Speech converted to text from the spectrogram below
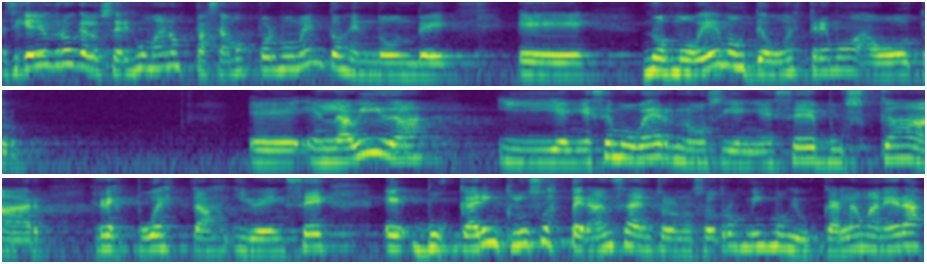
Así que yo creo que los seres humanos pasamos por momentos en donde eh, nos movemos de un extremo a otro eh, en la vida y en ese movernos y en ese buscar respuestas y en ese eh, buscar incluso esperanza dentro de nosotros mismos y buscar la manera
